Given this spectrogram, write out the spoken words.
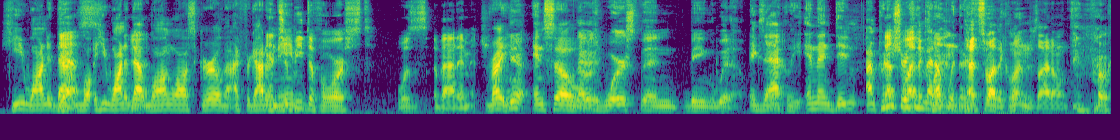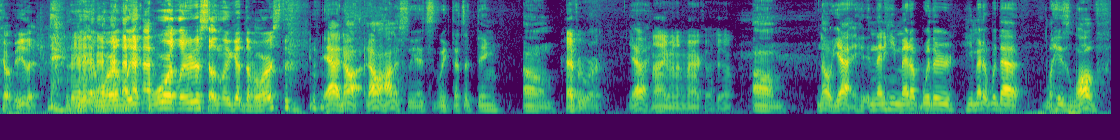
He wanted that. Yes. Lo- he wanted Yeah. that long lost girl that I forgot her And name. to be divorced was a bad image. Right. Yeah. And so That was worse than being a widow. exactly. And then didn't I'm pretty That's sure he the met Clinton, up with her. That's why the Clintons, I don't think, broke up either. Yeah, world, lead, world leaders suddenly get divorced yeah, no, no, honestly, it's like that's a thing. Um, everywhere. Yeah. Not even in America. Yeah. Um, no, yeah, and then he met up with her. He met up with that his love,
